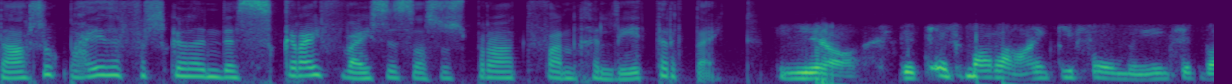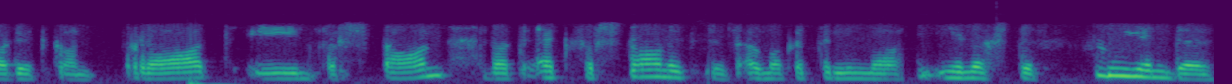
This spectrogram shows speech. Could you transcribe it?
Daar's ook baie verskillende skryfwyse as ons praat van geletterdheid. Ja, dit is maar 'n handjie vol mense wat dit kan praat en verstaan. Wat ek verstaan het is ouma Katrina die enigste vloeiende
